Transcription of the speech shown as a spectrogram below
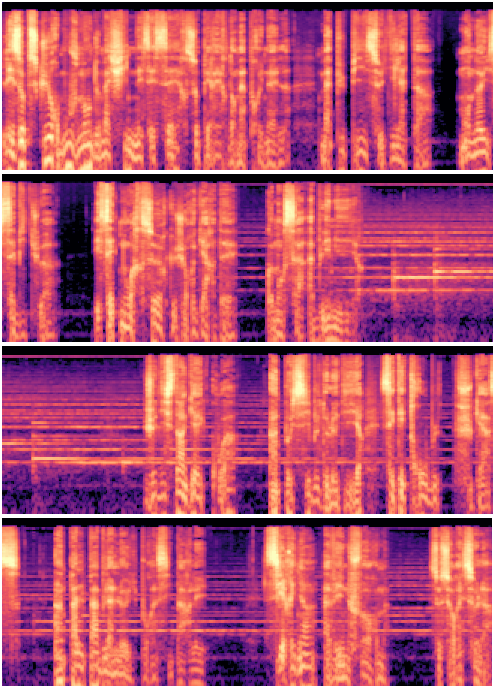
Les obscurs mouvements de machine nécessaires s'opérèrent dans ma prunelle, ma pupille se dilata, mon œil s'habitua, et cette noirceur que je regardais commença à blêmir. Je distinguais quoi? Impossible de le dire. C'était trouble, fugace, impalpable à l'œil pour ainsi parler. Si rien avait une forme, ce serait cela.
